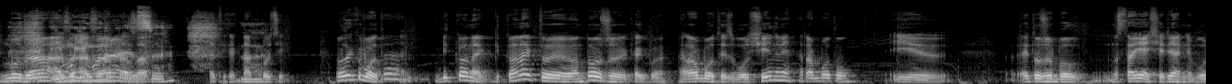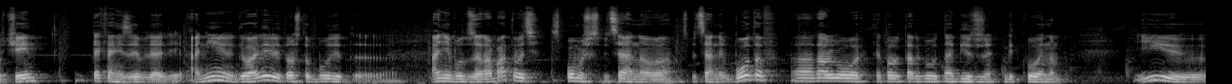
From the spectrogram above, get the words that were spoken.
Ну да, ему, азарт, ему нравится. Азарт. Это как наркотик. Ну так вот, а, BitConnect. BitConnect, он тоже как бы работает с блокчейнами, работал. И это уже был настоящий реальный блокчейн. Как они заявляли? Они говорили то, что будет... Э, они будут зарабатывать с помощью специального, специальных ботов э, торговых, которые торгуют на бирже биткоином. И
